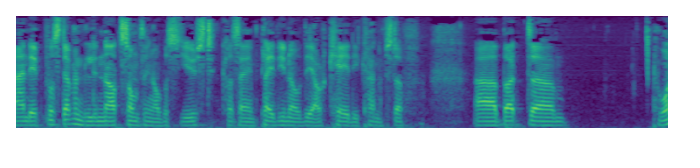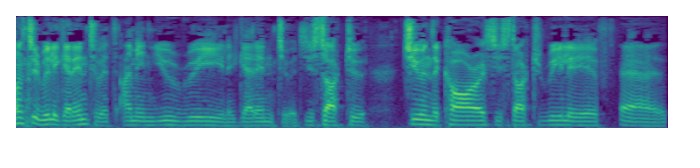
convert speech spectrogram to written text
and it was definitely not something I was used because I played, you know, the arcadey kind of stuff. Uh, but um, once you really get into it, I mean, you really get into it. You start to tune the cars. You start to really uh,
